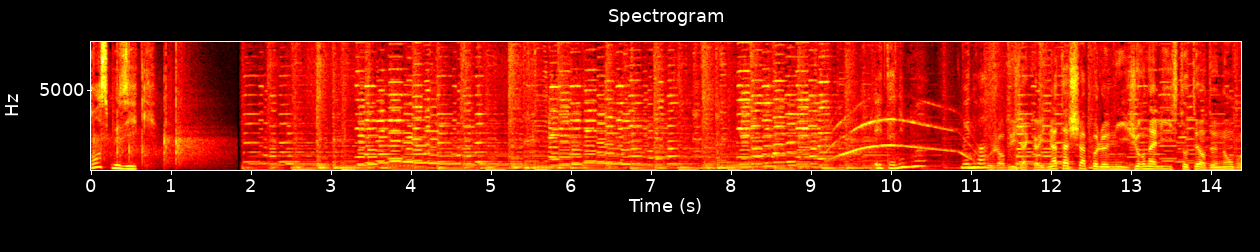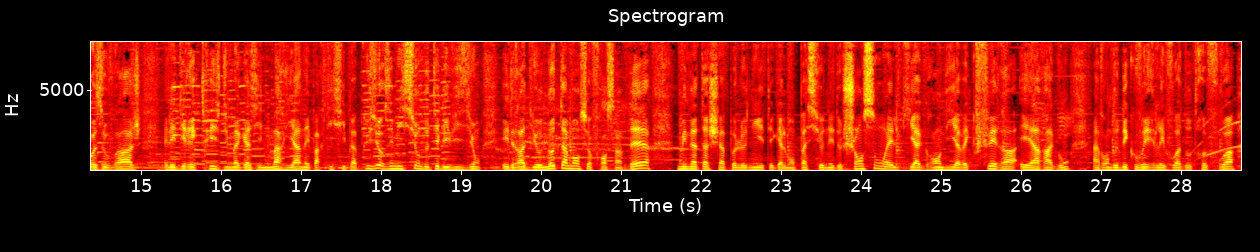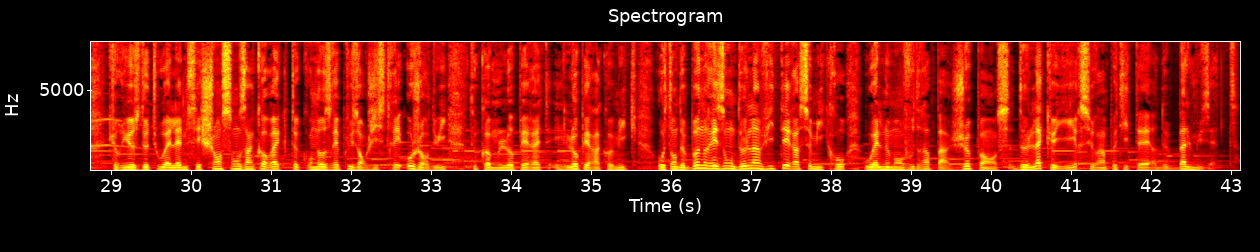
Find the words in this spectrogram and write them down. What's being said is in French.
France Musique. Étonnez-moi, Aujourd'hui, j'accueille Natacha Polony, journaliste, auteur de nombreux ouvrages. Elle est directrice du magazine Marianne et participe à plusieurs émissions de télévision et de radio, notamment sur France Inter. Mais Natacha Polony est également passionnée de chansons, elle qui a grandi avec Ferrat et Aragon avant de découvrir les voix d'autrefois. Curieuse de tout, elle aime ces chansons incorrectes qu'on n'oserait plus enregistrer aujourd'hui, tout comme l'opérette et l'opéra comique. Autant de bonnes raisons de l'inviter à ce micro où elle ne m'en voudra pas, je pense, de l'accueillir sur un petit air de balmusette.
